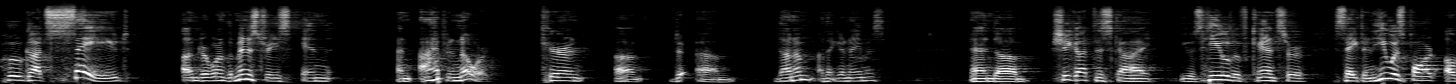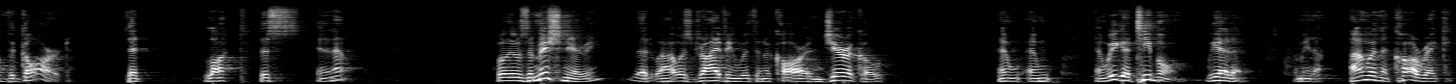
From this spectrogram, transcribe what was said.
who got saved under one of the ministries in, and I happen to know her, Karen um, um, Dunham, I think her name is. And um, she got this guy, he was healed of cancer, saved, and he was part of the guard that locked this in and out. Well, there was a missionary that I was driving with in a car in Jericho, and, and, and we got T bone. We had a, I mean, I'm in a car wreck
